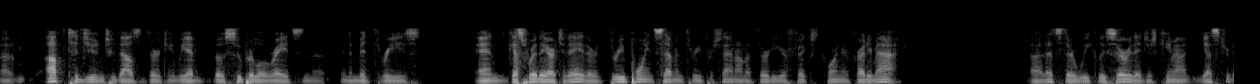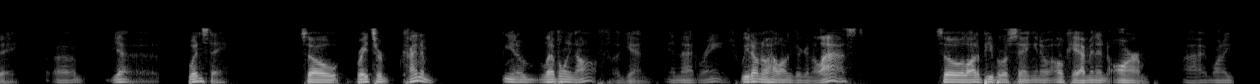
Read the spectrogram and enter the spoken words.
uh, up to June 2013, we had those super low rates in the in the mid threes, and guess where they are today? They're 3.73 percent on a 30-year fixed according to Freddie Mac. Uh, that's their weekly survey that just came out yesterday. Uh, yeah, uh, Wednesday. So rates are kind of, you know, leveling off again in that range. We don't know how long they're going to last. So a lot of people are saying, you know, okay, I'm in an arm. I want to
